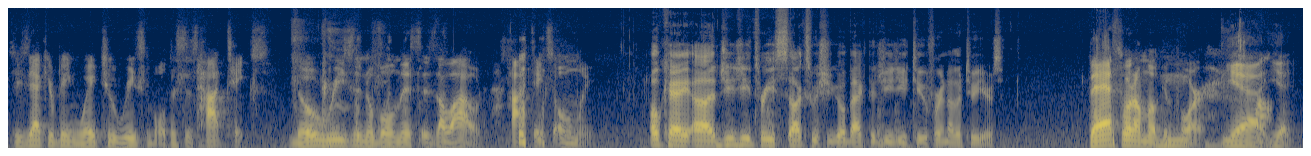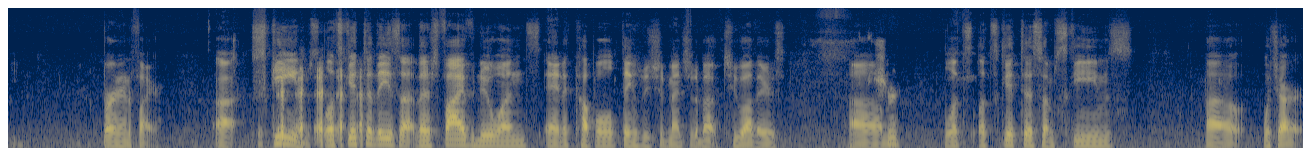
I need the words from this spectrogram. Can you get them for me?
See, Zach, you're being way too reasonable. This is hot takes. No reasonableness is allowed. Hot takes only. Okay, uh, GG3 sucks. We should go back to GG2 for another two years. That's what I'm looking Mm, for. Yeah, yeah. Burn in a fire. Uh, schemes. Let's get to these. Uh, there's five new ones and a couple things we should mention about two others. Um, Sure. Let's let's get to some schemes, uh, which are,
